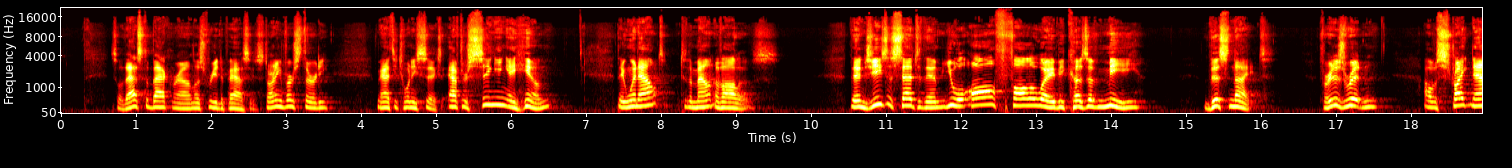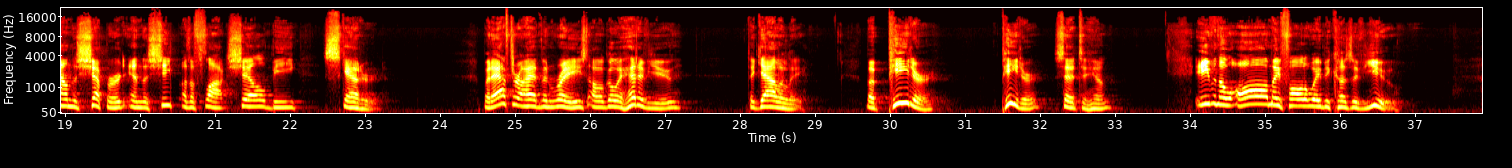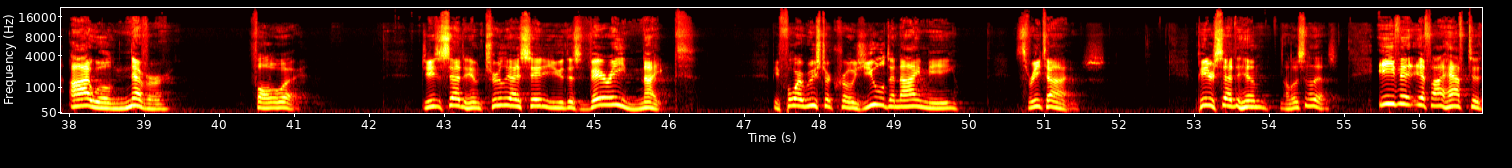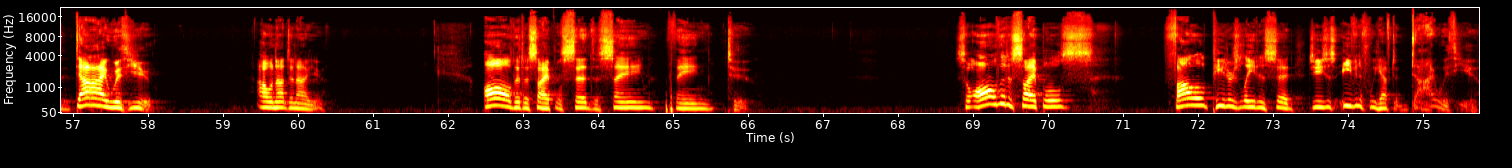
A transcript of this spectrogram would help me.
So that's the background. Let's read the passage. Starting verse 30, Matthew 26. After singing a hymn, they went out to the Mount of Olives. Then Jesus said to them, You will all fall away because of me this night. For it is written, I will strike down the shepherd, and the sheep of the flock shall be scattered. But after I have been raised, I will go ahead of you to Galilee. But Peter, Peter said to him, Even though all may fall away because of you, I will never fall away. Jesus said to him, Truly I say to you, this very night, before a rooster crows, you will deny me three times. Peter said to him, Now listen to this. Even if I have to die with you, I will not deny you. All the disciples said the same thing too. So all the disciples followed Peter's lead and said, Jesus, even if we have to die with you,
